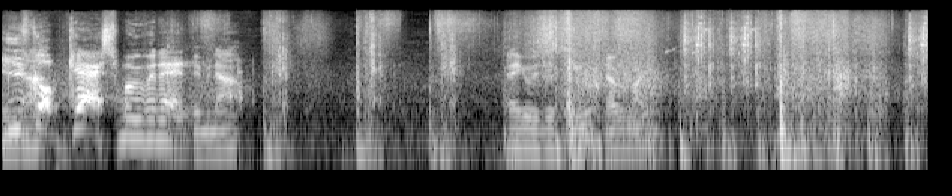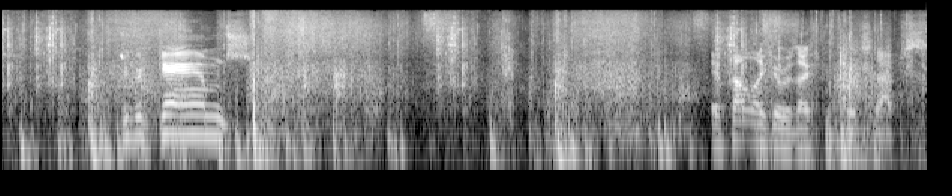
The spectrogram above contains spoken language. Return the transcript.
You've not. got gas moving in. Maybe not. I think it was just you. Never mind. Stupid cams. It felt like there was extra footsteps.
